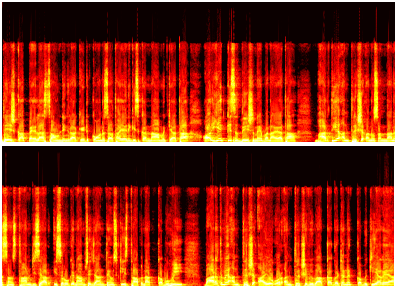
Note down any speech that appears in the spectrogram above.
देश का पहला साउंडिंग रॉकेट कौन सा था, यानी कि इसका नाम क्या था और यह किस देश ने बनाया था? भारतीय अंतरिक्ष अनुसंधान संस्थान, जिसे आप इसरो के नाम से जानते हैं, उसकी स्थापना कब हुई? भारत में अंतरिक्ष आयोग और अंतरिक्ष विभाग का गठन कब किया गया?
